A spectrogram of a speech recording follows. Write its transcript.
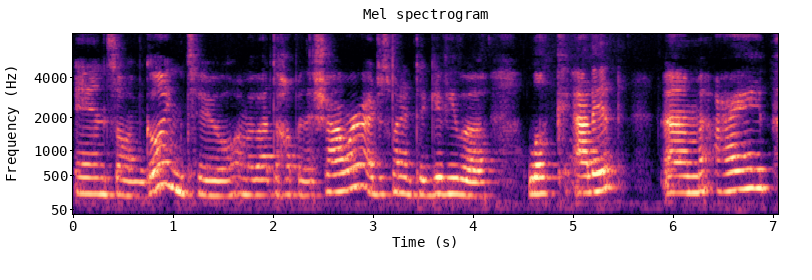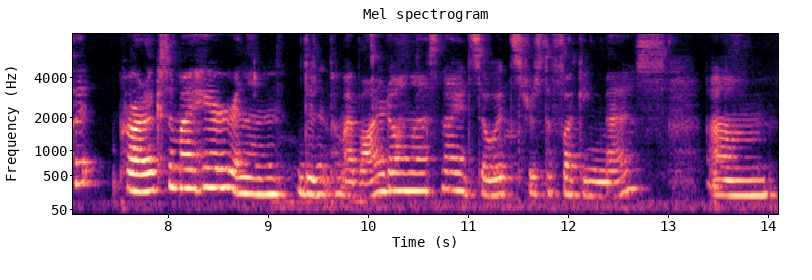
And so I'm going to, I'm about to hop in the shower. I just wanted to give you a look at it. Um, I put products in my hair and then didn't put my bonnet on last night, so it's just a fucking mess. Um,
